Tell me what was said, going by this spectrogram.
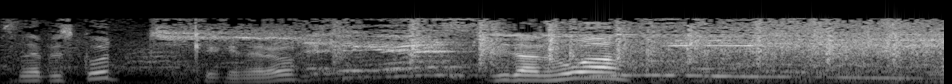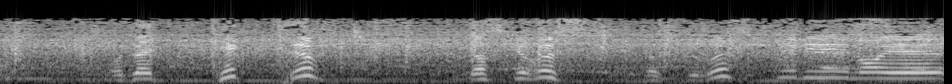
Snap ist gut. Wieder ein hoher. Und der Kick trifft. das Gerüst. Das Gerüst für die neue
